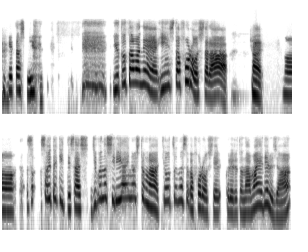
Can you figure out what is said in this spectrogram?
聞けたし、ゆとたはね、インスタフォローしたら、はい。あのそそういう時ってさ、し自分の知り合いの人が、共通の人がフォローしてくれると名前出るじゃん？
